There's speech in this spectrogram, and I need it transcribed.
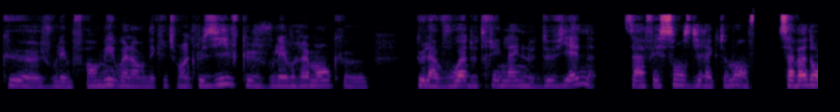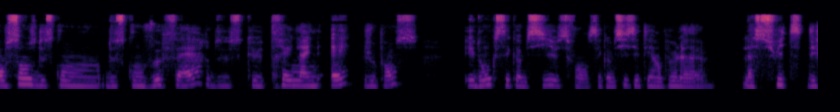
que euh, je voulais me former voilà, en écriture inclusive, que je voulais vraiment que, que la voix de Trainline le devienne, ça a fait sens directement. Ça va dans le sens de ce qu'on qu'on veut faire, de ce que Trainline est, je pense. Et donc, c'est comme si c'est comme si c'était un peu la, la suite, des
